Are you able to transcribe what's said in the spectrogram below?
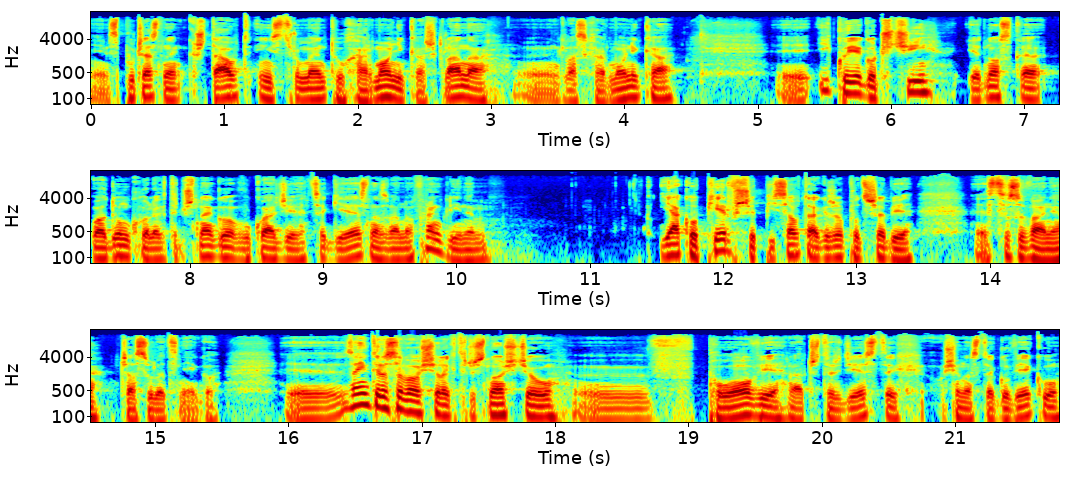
e, współczesny kształt instrumentu harmonika szklana, e, glas harmonika i ku jego czci jednostkę ładunku elektrycznego w układzie CGS nazwano Franklinem. Jako pierwszy pisał także o potrzebie stosowania czasu letniego. Zainteresował się elektrycznością w połowie lat 40. XVIII wieku.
